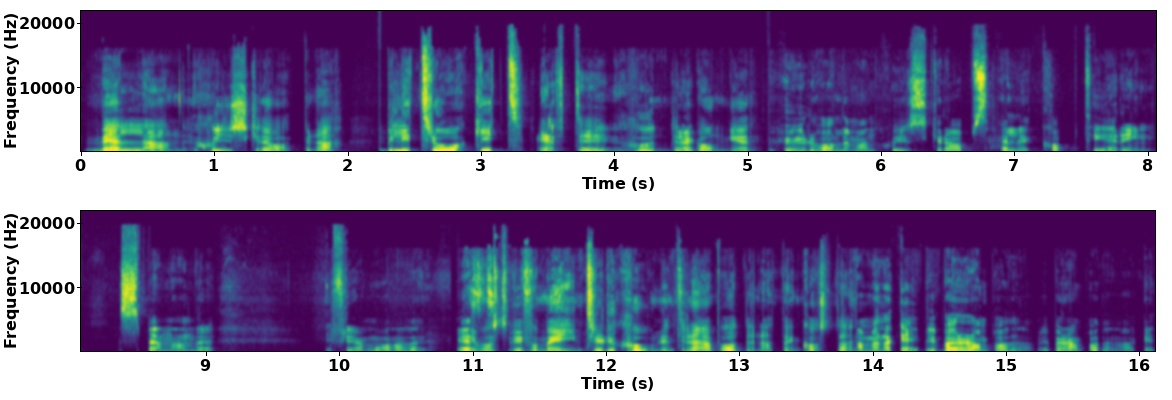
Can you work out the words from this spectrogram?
mellan skyskraporna. Det blir tråkigt efter hundra gånger. Hur håller man skyskrapshelikoptering spännande i flera månader? Yes. Det måste vi få med introduktionen till den här podden att den kostar. Ja men okej, vi börjar om podden då. Vi börjar om podden då. Okej.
